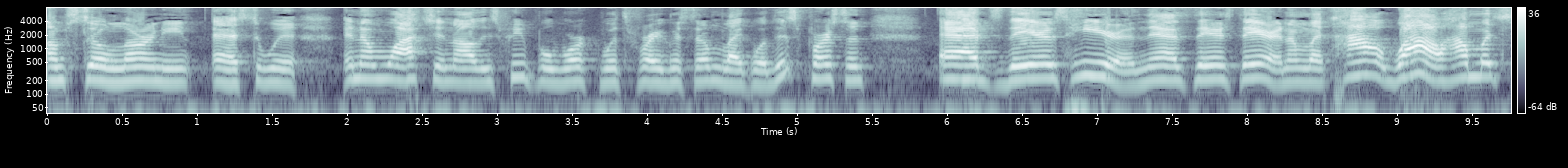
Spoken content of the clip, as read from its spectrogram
I'm still learning as to when, and I'm watching all these people work with fragrance. I'm like, well, this person adds theirs here and adds theirs there, and I'm like, how? Wow, how much?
